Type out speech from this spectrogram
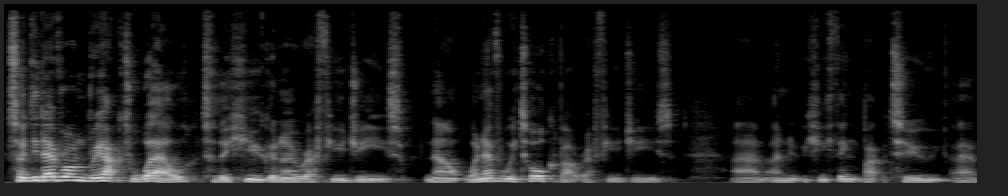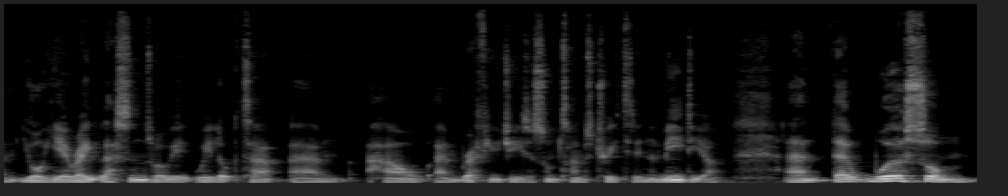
So, did everyone react well to the Huguenot refugees? Now, whenever we talk about refugees, um, and if you think back to um, your year eight lessons where we, we looked at um, how um, refugees are sometimes treated in the media, um, there were some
